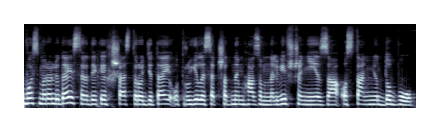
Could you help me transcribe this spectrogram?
Восьмеро людей, серед яких шестеро дітей, отруїлися чадним газом на Львівщині за останню добу.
